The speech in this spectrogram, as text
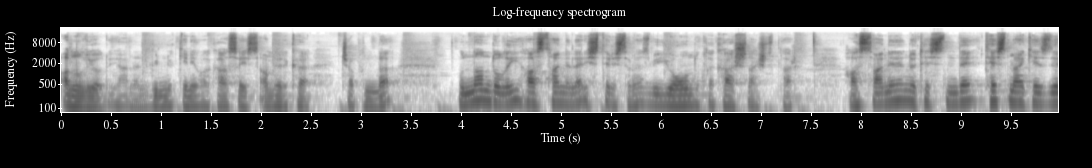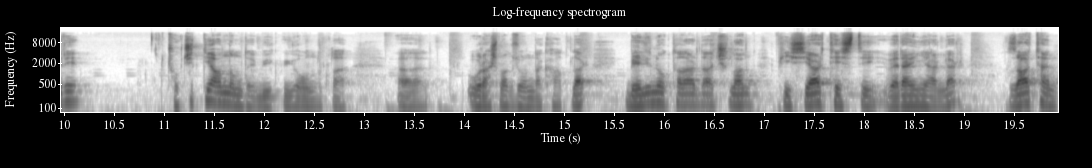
anılıyordu. Yani hani günlük yeni vaka sayısı Amerika çapında. Bundan dolayı hastaneler ister istemez bir yoğunlukla karşılaştılar. Hastanelerin ötesinde test merkezleri çok ciddi anlamda büyük bir yoğunlukla e, uğraşmak zorunda kaldılar. Belli noktalarda açılan PCR testi veren yerler zaten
